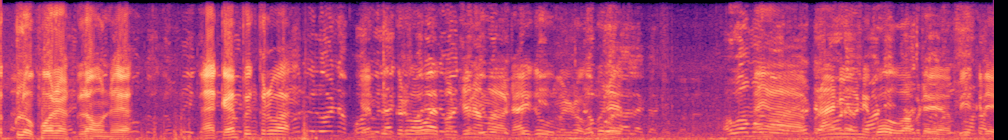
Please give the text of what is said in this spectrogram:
એકલો ફોરેસ્ટ ગ્રાઉન્ડ છે આ કેમ્પિંગ કરવા? કેમ્પિંગ કરવા હોય પણ છે ને આમાં ઢાઈ ગયું મિત્રો ખબર છે પ્રાણીઓની બહુ આપણે બીક રે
